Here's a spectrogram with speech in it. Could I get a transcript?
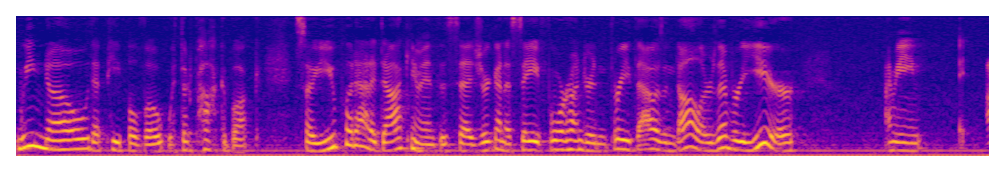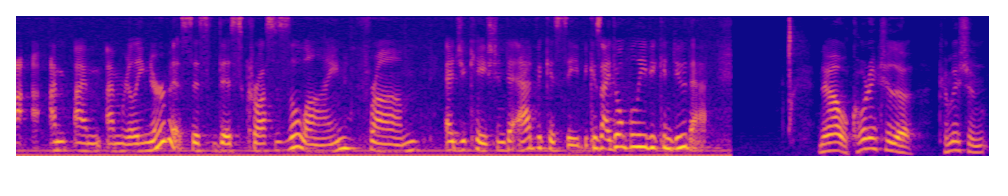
We know that people vote with their pocketbook. So you put out a document that says you're going to save $403,000 every year. I mean, I, I'm, I'm, I'm really nervous. This, this crosses the line from education to advocacy because I don't believe you can do that. Now, according to the commission,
